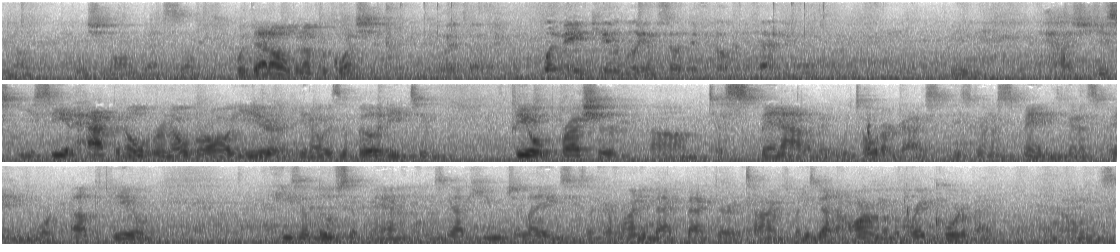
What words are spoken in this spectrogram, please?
you know, wish them all the best. So with that, I'll open up for questions. What made Caleb Williams so difficult to defend? Gosh, you just you see it happen over and over all year. You know, his ability to feel pressure, um, to spin out of it. We told our guys he's going to spin, he's going to spin, he work upfield. He's elusive, man, and he's got huge legs. He's like a running back back there at times, but he's got an arm of a great quarterback. You know, he's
